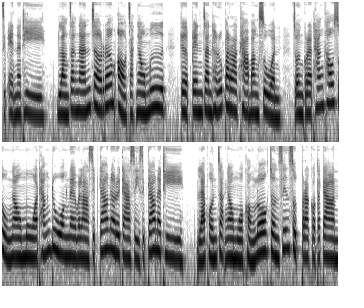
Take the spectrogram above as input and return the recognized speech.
41นาที หลังจากนั้นจะเริ่มออกจากเงามืด เกิดเป็นจันทรุปราคาบางส่วน จนกระทั่งเข้าสู่เงามัวทั้งดวงในเวลา 19นาฬิกา49 นาที และพ้นจากเงามัวของโลกจนสิ้นสุดปรากฏการณ์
